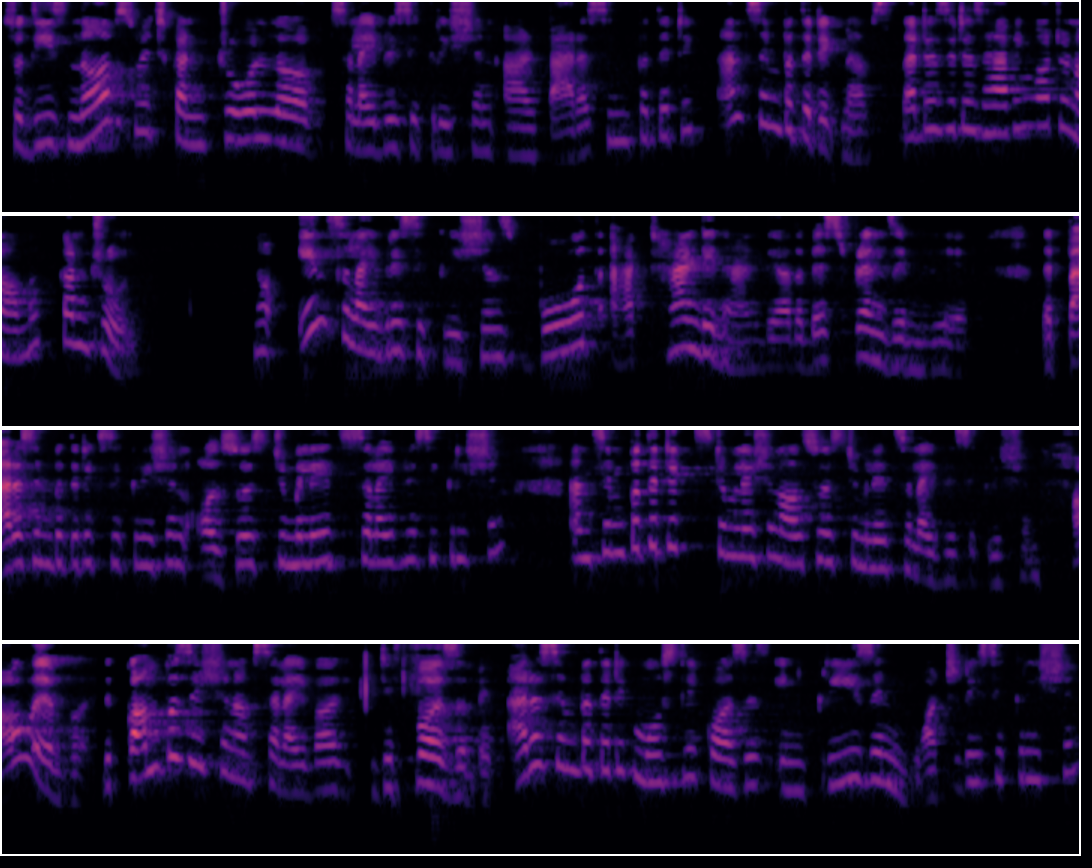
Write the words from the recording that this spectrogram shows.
So these nerves which control uh, salivary secretion are parasympathetic and sympathetic nerves. That is it is having autonomic control. Now, in salivary secretions, both act hand in hand. They are the best friends in there. That parasympathetic secretion also stimulates salivary secretion and sympathetic stimulation also stimulates salivary secretion. However, the composition of saliva differs a bit. Parasympathetic mostly causes increase in watery secretion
